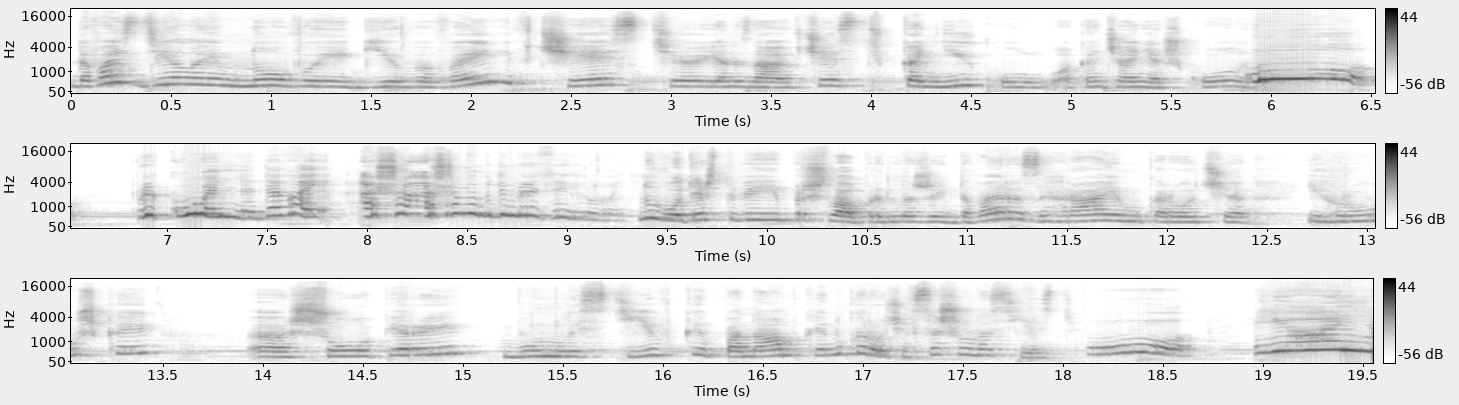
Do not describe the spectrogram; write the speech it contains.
Давай сделаем новый giveaway в честь, э, я не знаю, в честь каникул, окончания школы. О, прикольно, давай. А що, а що ми будемо розігрувати? Ну вот, я ж тобі і прийшла предложить. Давай розіграємо, короче, ігрушки, е, шоперы, бум-листівки, панамки. Ну, короче, все, що у нас є. О, реально,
